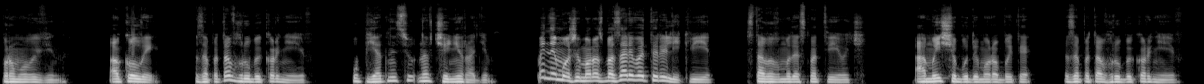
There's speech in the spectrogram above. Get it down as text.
промовив він. А коли? запитав грубий Корнієв. У п'ятницю на вченій раді. Ми не можемо розбазарювати реліквії, ставив Модест Матвійович. А ми що будемо робити? запитав грубий Корнієв.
